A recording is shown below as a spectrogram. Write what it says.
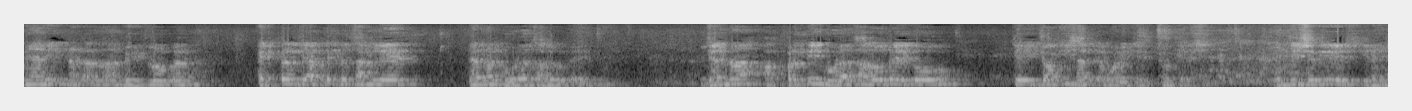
मी अनेक नटांना भेटलो पण ऍक्टर जे आपल्याकडे चांगले आहेत त्यांना घोडा चालवता येत नाही. ज्यांना अप्रतिम घोडा चालवता येतो ते जॉकी सारख्या बॉडीचे छोटे असे. त्यांची शरीर यष्टी नाही.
